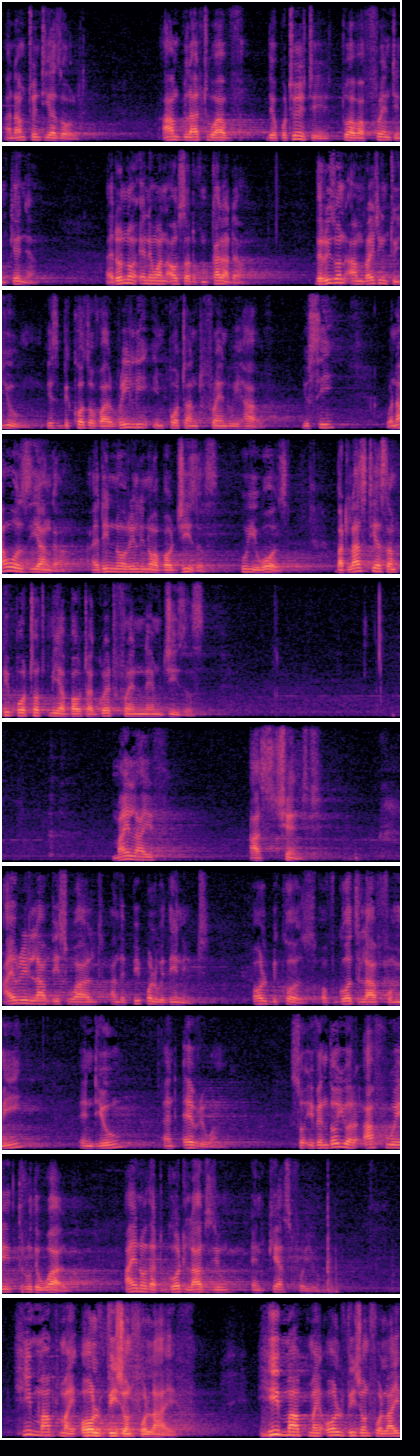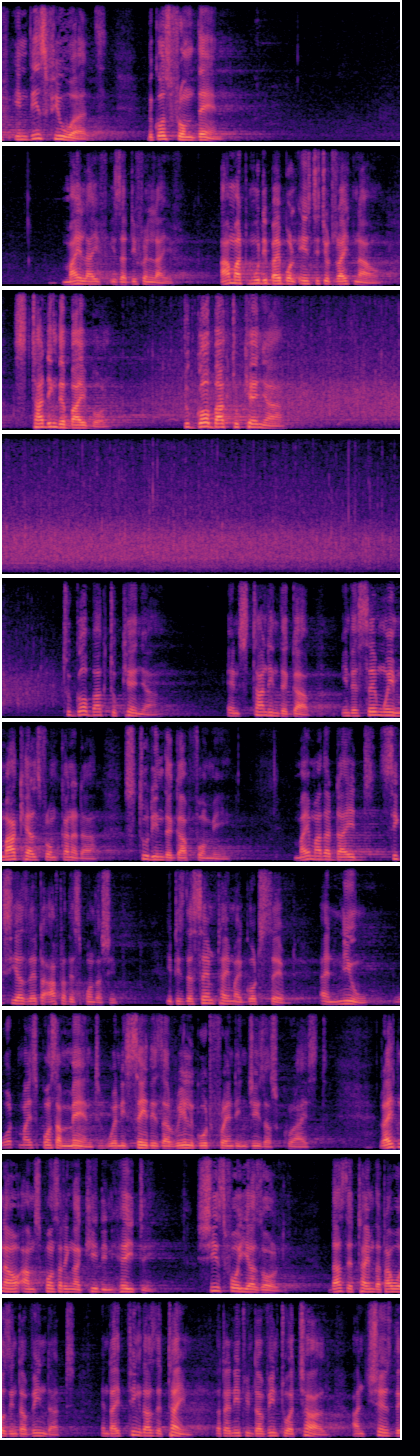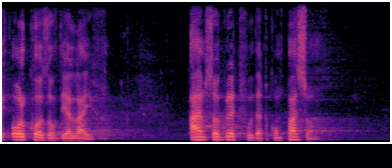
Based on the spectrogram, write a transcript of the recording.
and I'm 20 years old. I'm glad to have the opportunity to have a friend in Kenya. I don't know anyone outside of Canada. The reason I'm writing to you is because of a really important friend we have. You see, when I was younger, I didn't know, really know about Jesus, who he was. But last year, some people taught me about a great friend named Jesus. My life has changed. I really love this world and the people within it, all because of God's love for me and you and everyone. So even though you are halfway through the world, I know that God loves you and cares for you. He mapped my whole vision for life. He mapped my whole vision for life in these few words, because from then, My life is a different life. I'm at Moody Bible Institute right now, studying the Bible to go back to Kenya to go back to Kenya and stand in the gap in the same way Mark Hells from Canada stood in the gap for me. My mother died six years later after the sponsorship. It is the same time I got saved and knew what my sponsor meant when he said he's a real good friend in Jesus Christ. Right now, I'm sponsoring a kid in Haiti. She's four years old. That's the time that I was intervened at. And I think that's the time that I need to intervene to a child and change the whole course of their life. I am so grateful that compassion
